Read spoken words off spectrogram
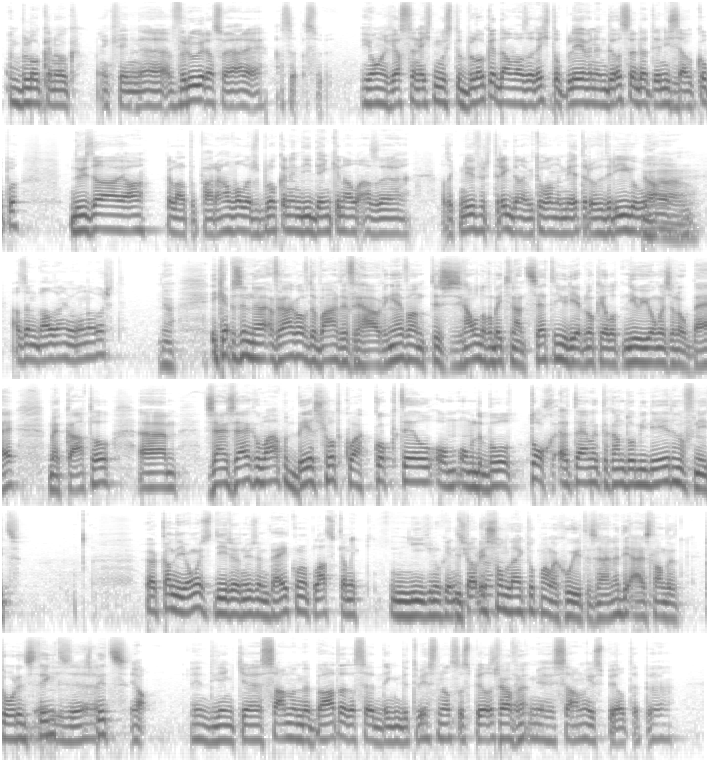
En blokken ook. Ik vind eh, vroeger, als we, als, als we jonge gasten echt moesten blokken, dan was het echt op leven en dood, zodat hij niet zou koppen. Dus dat, ja, je laat een paar aanvallers blokken en die denken al, als, eh, als ik nu vertrek, dan heb ik toch al een meter of drie gewonnen. Ja. Als een bal dan gewonnen wordt. Ja. Ik heb eens een, eh, een vraag over de waardeverhouding. Hè, want het is allemaal nog een beetje aan het zetten. Jullie hebben ook heel wat nieuwe jongens er nog bij, met Kato. Ehm, zijn zij gewapend beerschot qua cocktail om, om de boel toch uiteindelijk te gaan domineren of niet? Ja, kan die jongens die er nu zijn bijkomen plaatsen, kan ik niet genoeg Die inschatten. Torresson lijkt ook wel een goeie te zijn, hè? die IJslander Torinstinct, Is, eh, spits. Ja. En ik denk eh, samen met Bata, dat zijn denk ik de twee snelste spelers waar ik mee samen gespeeld heb. eh.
